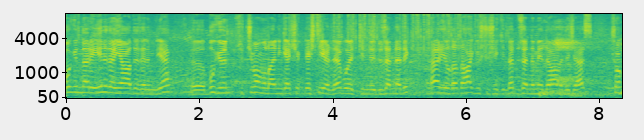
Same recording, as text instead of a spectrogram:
o günleri yeniden yad edelim diye e, bugün Sütçüman olayının gerçekleştiği yerde bu etkinliği düzenledik. Her yılda daha güçlü şekilde düzenlemeye devam edeceğiz. Çok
